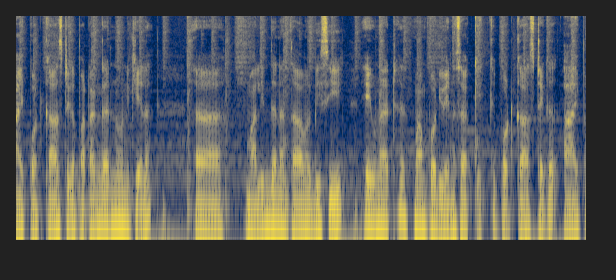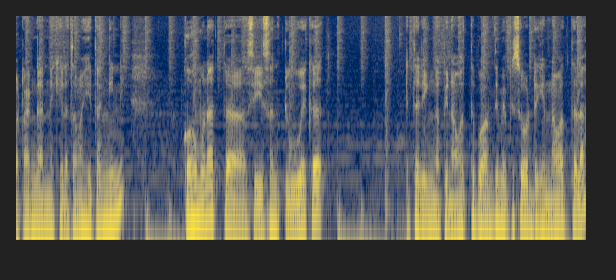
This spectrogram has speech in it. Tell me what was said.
ආයි පොඩ්කාස්ට් එක පටන්ගන්න ඕනි කියලා. මලින්දන තාම බිසි එවුනට මං පොඩි වෙනසක් එක් පොඩ්කාස්ට් එක ආයි පටන් ගන්න කියලා තම හිතන්ගන්නේ කොහොමනත් සීසන් 2 එක එතරින් අපි නවත් පන්තිම පිසෝඩ්ඩකින් නවත්තලා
